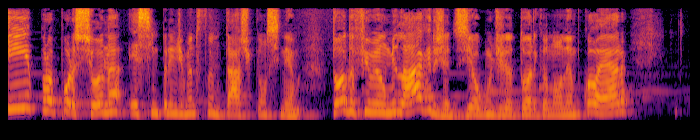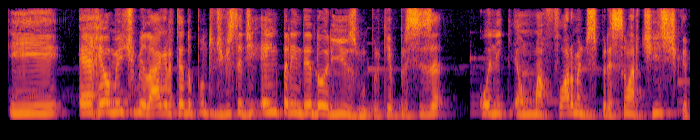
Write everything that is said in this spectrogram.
que proporciona esse empreendimento fantástico que é um cinema. Todo filme é um milagre, já dizia algum diretor que eu não lembro qual era, E é realmente um milagre até do ponto de vista de empreendedorismo, porque precisa é uma forma de expressão artística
